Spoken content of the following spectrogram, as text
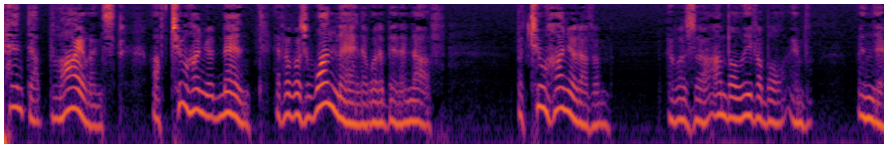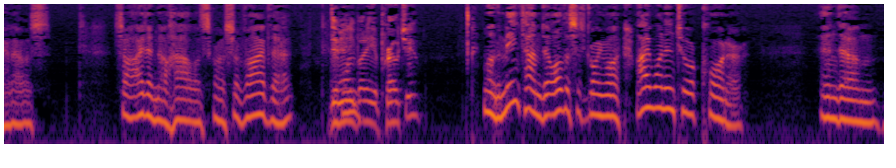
pent up violence of 200 men. If it was one man, it would have been enough. But 200 of them, it was uh, unbelievable in, in there. That was so I didn't know how I was going to survive that. Did One, anybody approach you? Well, in the meantime, that all this is going on, I went into a corner, and um,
